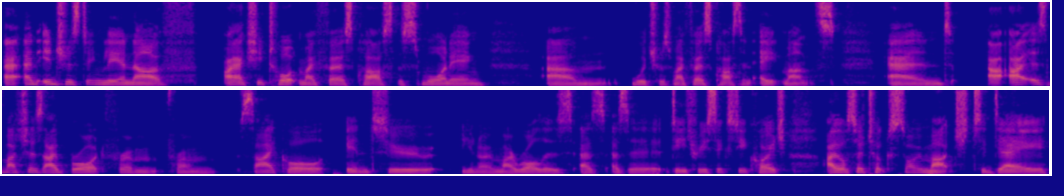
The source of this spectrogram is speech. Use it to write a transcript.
and interestingly enough, I actually taught my first class this morning, um, which was my first class in 8 months. And I, as much as I brought from from cycle into you know my role as as as a D360 coach, I also took so much today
